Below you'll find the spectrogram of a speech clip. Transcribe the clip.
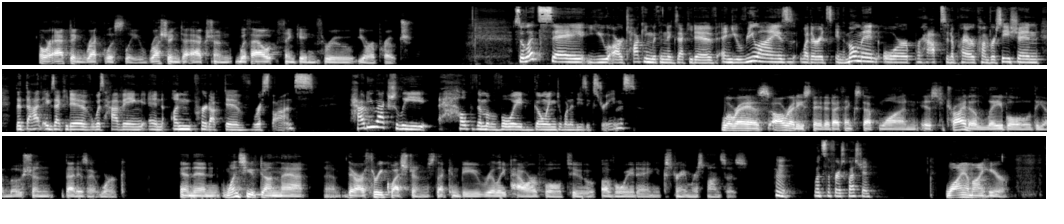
or acting recklessly, rushing to action without thinking through your approach. So let's say you are talking with an executive and you realize whether it's in the moment or perhaps in a prior conversation that that executive was having an unproductive response how do you actually help them avoid going to one of these extremes? Well, Rae has already stated, I think step one is to try to label the emotion that is at work. And then once you've done that, uh, there are three questions that can be really powerful to avoiding extreme responses. Hmm. What's the first question? Why am I here?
